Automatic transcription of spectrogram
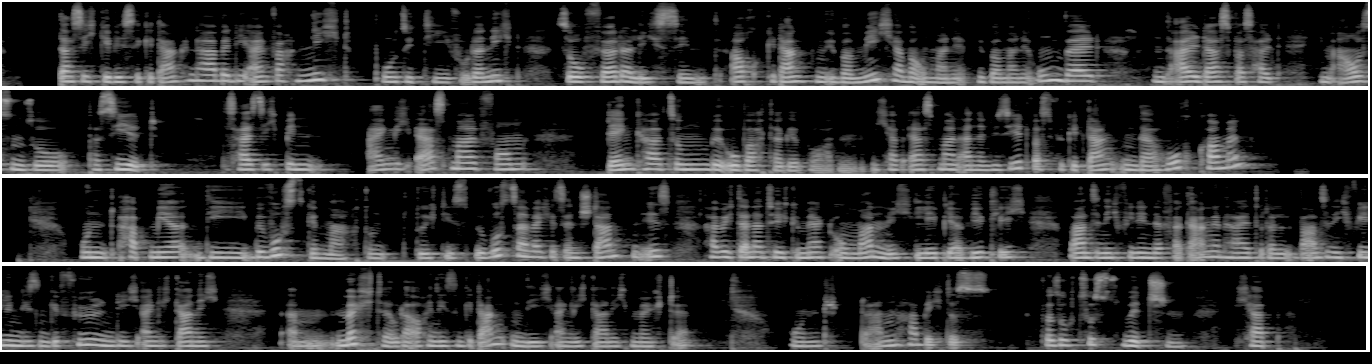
dass ich gewisse Gedanken habe, die einfach nicht positiv oder nicht so förderlich sind. Auch Gedanken über mich, aber um meine, über meine Umwelt und all das, was halt im Außen so passiert. Das heißt, ich bin eigentlich erstmal vom Denker zum Beobachter geworden. Ich habe erstmal analysiert, was für Gedanken da hochkommen und habe mir die bewusst gemacht. Und durch dieses Bewusstsein, welches entstanden ist, habe ich dann natürlich gemerkt, oh Mann, ich lebe ja wirklich wahnsinnig viel in der Vergangenheit oder wahnsinnig viel in diesen Gefühlen, die ich eigentlich gar nicht ähm, möchte oder auch in diesen Gedanken, die ich eigentlich gar nicht möchte. Und dann habe ich das versucht zu switchen. Ich habe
